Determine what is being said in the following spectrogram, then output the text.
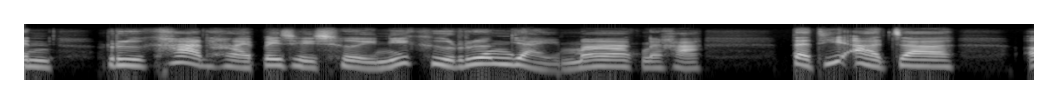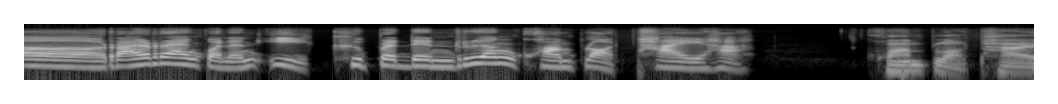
น หรือขาดหายไปเฉยๆ นี่คือเรื่องใหญ่มากนะคะ แต่ที่อาจจะเอ่อร้ายแรงกว่านั้นอีก คือประเด็นเรื่องความปลอดภัยค่ะ ความปลอดภัย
